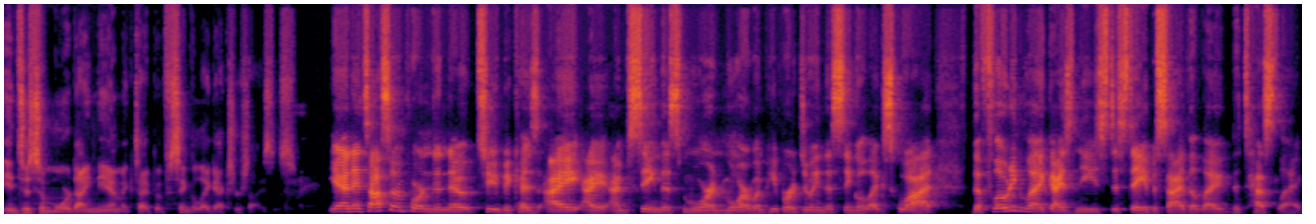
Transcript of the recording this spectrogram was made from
into some more dynamic type of single leg exercises. Yeah, and it's also important to note too because I, I I'm seeing this more and more when people are doing the single leg squat. The floating leg, guys, needs to stay beside the leg, the test leg,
